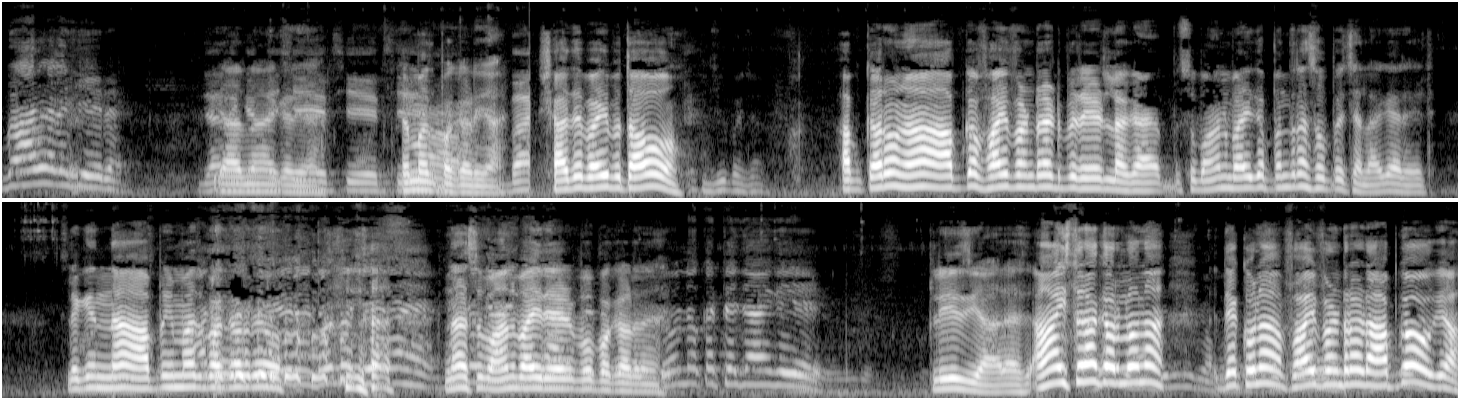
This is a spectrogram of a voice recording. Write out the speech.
बाहर वाले शेर है। यार ना कर यार हिम्मत पकड़ यार शादे भाई बताओ। जी भाईजान अब करो ना आपका फाइव हंड्रेड पे रेट लगा है। सुभान भाई का पंद्रह सौ पे चला गया रेट लेकिन ना आप हिम्मत पकड़ रहे हो। ना सुभान भाई रेट वो पकड़ रहे हैं। प्लीज़ यार ऐसे। हाँ इस तरह कर लो ना। देखो ना फाइव हंड्रेड आपका हो गया।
